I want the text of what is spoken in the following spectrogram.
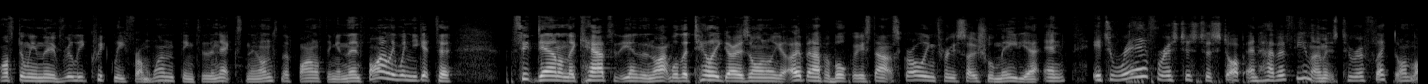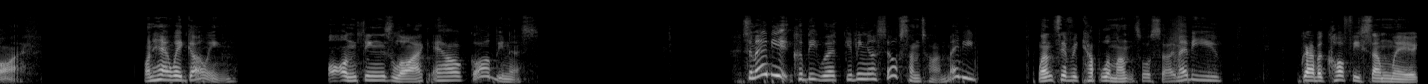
Often we move really quickly from one thing to the next and then on to the final thing. And then finally, when you get to sit down on the couch at the end of the night, well, the telly goes on, or you open up a book, or you start scrolling through social media, and it's rare for us just to stop and have a few moments to reflect on life, on how we're going, on things like our godliness. So maybe it could be worth giving yourself some time, maybe once every couple of months or so. Maybe you grab a coffee somewhere,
